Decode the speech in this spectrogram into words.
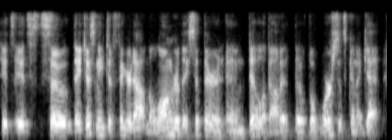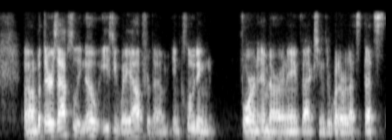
It's it's so they just need to figure it out. And the longer they sit there and, and diddle about it, the, the worse it's going to get. Um, but there is absolutely no easy way out for them, including foreign mRNA vaccines or whatever. That's that's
